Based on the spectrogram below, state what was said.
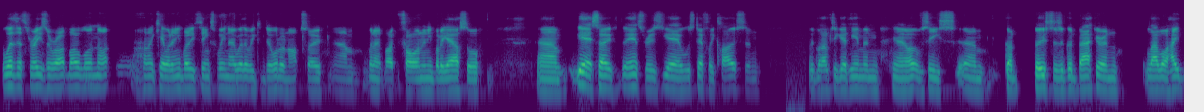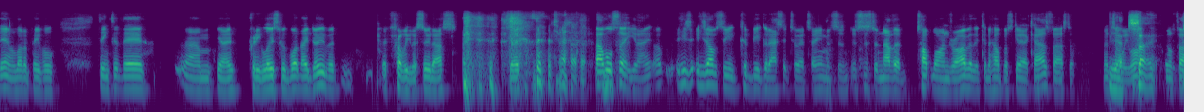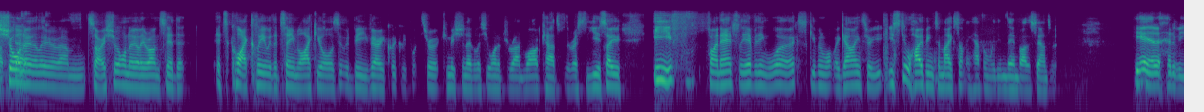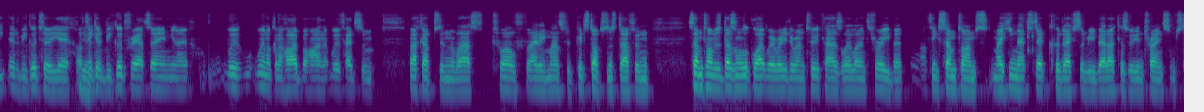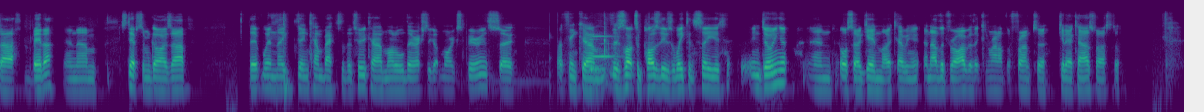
whether three's the right model or not, I don't care what anybody thinks. We know whether we can do it or not. So um, we don't like following anybody else. Or um, yeah, so the answer is yeah, it was definitely close, and we'd love to get him. And you know, obviously he's um, got Boost as a good backer, and love or hate them. A lot of people think that they're um, you know pretty loose with what they do, but it's probably going to suit us. So uh, we'll see. You know, he's he's obviously could be a good asset to our team. It's just, it's just another top line driver that can help us get our cars faster. That's yeah. all we want. So We want Sean earlier, um, sorry, Sean earlier on said that it's quite clear with a team like yours, it would be very quickly put through at commission level if you wanted to run wildcards for the rest of the year. So, if financially everything works, given what we're going through, you- you're still hoping to make something happen with him. Then, by the sounds of it, Yeah, it'd be it'd be good to. Yeah, I Yeah. think it'd be good for our team. You know, we we're not going to hide behind that. We've had some fuck ups in the last 12, 18 months with pit stops and stuff, and sometimes it doesn't look like we're ready to run two cars, let alone three. But I think sometimes making that step could actually be better because we can train some staff better and um, step some guys up. That when they then come back to the two car model, they're actually got more experience. So I think um, there's lots of positives we can see in doing it, and also again like having another driver that can run up the front to get our cars faster.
